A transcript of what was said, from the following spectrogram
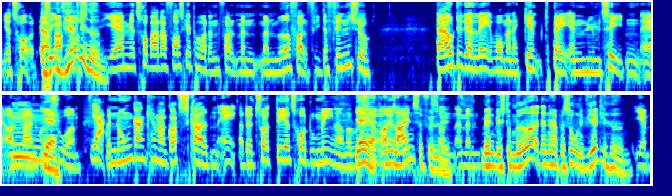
Jeg tror, der Altså, er bare i virkeligheden? Forskel, ja, men jeg tror bare, der er forskel på, hvordan folk, man, man møder folk. Fordi der findes jo... Der er jo det der lag, hvor man er gemt bag anonymiteten af online-kulturen. Ja. Men nogle gange kan man godt skrælle den af, og det er det, jeg tror, du mener, når du Ja, siger ja, det online der, selvfølgelig. Sådan, at man, Men hvis du møder den her person i virkeligheden, jamen,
